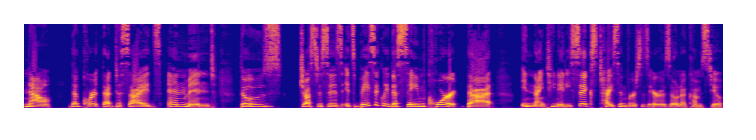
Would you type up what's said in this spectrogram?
Now, the court that decides Enmund, those justices, it's basically the same court that in 1986 Tison versus Arizona comes to.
